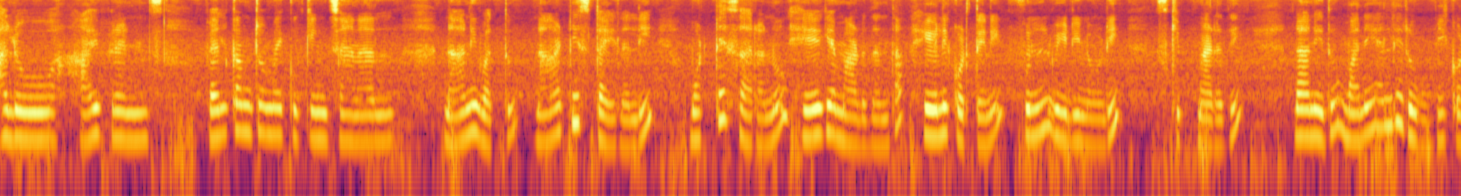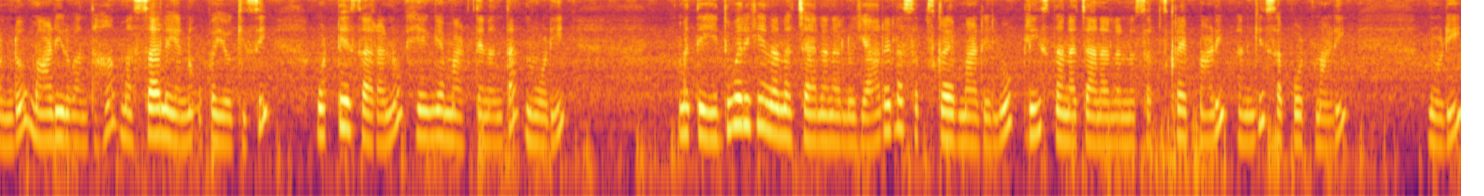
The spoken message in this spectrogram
Hello, hi friends. Welcome to my cooking channel. ನಾನಿವತ್ತು ನಾಟಿ ಸ್ಟೈಲಲ್ಲಿ ಮೊಟ್ಟೆ ಸಾರನ್ನು ಹೇಗೆ ಮಾಡೋದಂತ ಹೇಳಿಕೊಡ್ತೇನೆ. ಫುಲ್ ವಿಡಿಯೋ ನೋಡಿ, ಸ್ಕಿಪ್ ಮಾಡದೆ. ನಾನಿದು ಮನೆಯಲ್ಲಿ ರುಬ್ಬಿಕೊಂಡು ಮಾಡಿರುವಂತಹ ಮಸಾಲೆಯನ್ನು ಉಪಯೋಗಿಸಿ ಮೊಟ್ಟೆ ಸಾರನ್ನು ಹೇಗೆ ಮಾಡ್ತೇನಂತ ನೋಡಿ. ಮತ್ತು ಇದುವರೆಗೆ ನನ್ನ ಚಾನಲನ್ನು ಯಾರೆಲ್ಲ ಸಬ್ಸ್ಕ್ರೈಬ್ ಮಾಡಿಲ್ವೋ, ಪ್ಲೀಸ್ ನನ್ನ ಚಾನಲನ್ನು ಸಬ್ಸ್ಕ್ರೈಬ್ ಮಾಡಿ, ನನಗೆ ಸಪೋರ್ಟ್ ಮಾಡಿ. ನೋಡಿ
